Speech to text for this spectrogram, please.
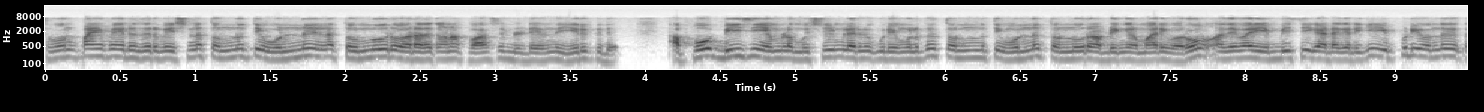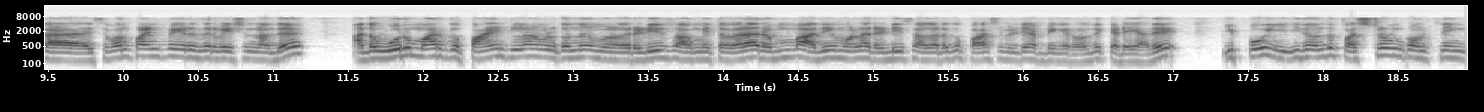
செவன் பாயிண்ட் ஃபைவ் ரிசர்வேஷன்ல தொண்ணூத்தி ஒன்னு இல்ல தொண்ணூறு வரதுக்கான பாசிபிலிட்டி வந்து இருக்குது. அப்போ பிசிஎம்ல முஸ்லீம்ல இருக்கக்கூடியவங்களுக்கு தொண்ணூத்தி ஒன்னு தொண்ணூறு அப்படிங்கிற மாதிரி வரும். அதே மாதிரி எம்பிசி கேட்டகரிக்கு இப்படி வந்து செவன் பாயிண்ட் ஃபைவ் ரிசர்வேஷன்ல வந்து அந்த ஒரு மார்க் பாயிண்ட்லாம் நம்மளுக்கு வந்து ரெடியூஸ் ஆகுமே தவிர ரொம்ப அதிகமாலாம் ரெடியூஸ் ஆகிறதுக்கு பாசிபிலிட்டி அப்படிங்கிறது வந்து கிடையாது. இப்போ இது வந்து ஃபர்ஸ்ட் ரவுண்ட் கவுன்சிலிங்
